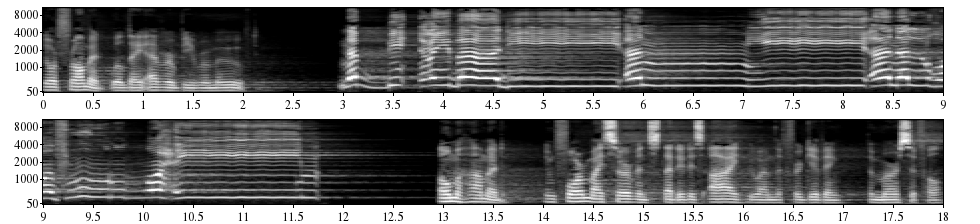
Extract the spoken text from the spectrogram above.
nor from it will they ever be removed. نبئ عبادي أني أنا الغفور الرحيم O Muhammad, inform my servants that it is I who am the forgiving, the merciful,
